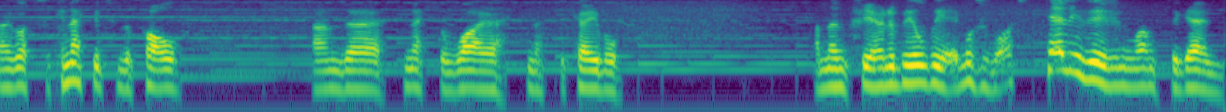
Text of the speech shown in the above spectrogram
I've got to connect it to the pole and uh, connect the wire, connect the cable, and then Fiona will be able to watch television once again.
